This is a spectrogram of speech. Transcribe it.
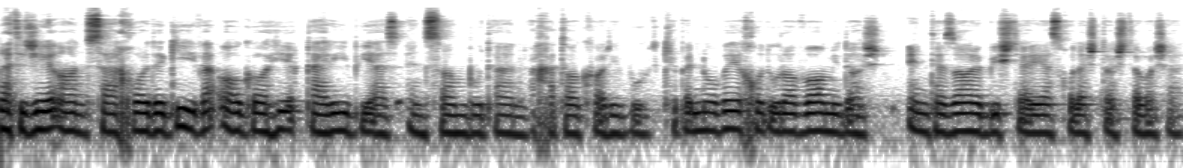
نتیجه آن سرخوردگی و آگاهی غریبی از انسان بودن و خطاکاری بود که به نوبه خود او را وامی داشت انتظار بیشتری از خودش داشته باشد.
